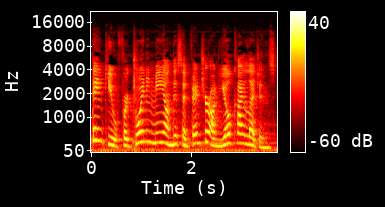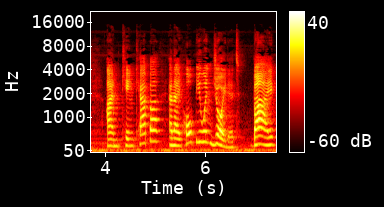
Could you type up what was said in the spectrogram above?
Thank you for joining me on this adventure on Yokai Legends. I'm King Kappa, and I hope you enjoyed it. Bye!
